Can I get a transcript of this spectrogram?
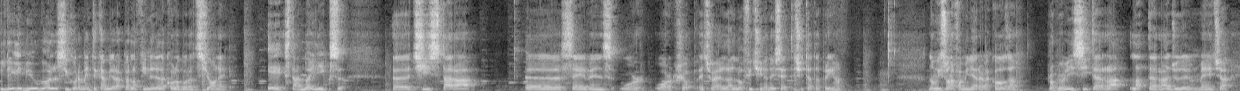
Il Daily Bugle sicuramente cambierà per la fine della collaborazione e stando ai leaks eh, ci starà eh, Sevens War Workshop, e cioè l'officina dei sette citata prima. Non vi suona familiare la cosa? Proprio lì si terrà l'atterraggio del Mecha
